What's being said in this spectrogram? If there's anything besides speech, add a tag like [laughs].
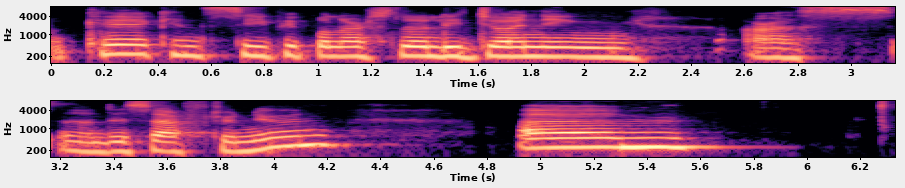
Okay, I can see people are slowly joining us uh, this afternoon. Um,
